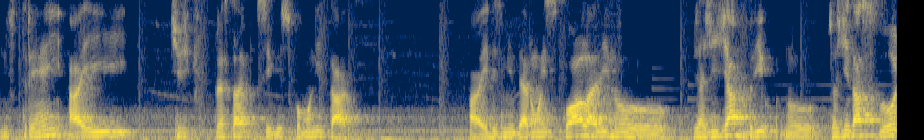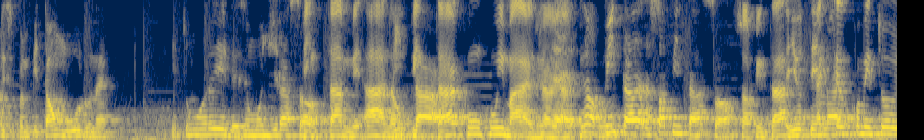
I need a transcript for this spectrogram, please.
nos trem, aí tive que prestar serviço comunitário. Aí eles me deram uma escola ali no Jardim de Abril, no Jardim das Flores, pra me pintar um muro, né? Pinta um muro aí, desenha um monte de girassol. Pintar. Ah, não, pintar, Pintar. com, com imagem. já- já É, com- não, pintar, é só pintar só. Só pintar? E o É tema- que você comentou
